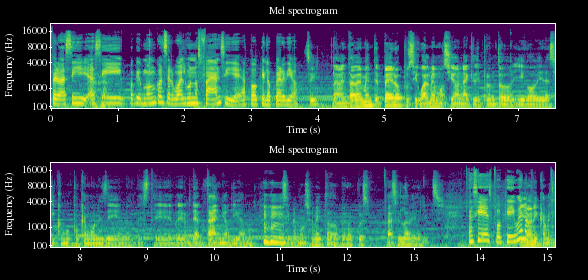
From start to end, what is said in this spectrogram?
Pero así, así Pokémon conservó a algunos fans y a Poké lo perdió. Sí, lamentablemente, pero pues igual me emociona que de pronto llego a ver así como Pokémones de, este, de, de antaño, digamos. Y sí me emociona y todo, pero pues así es la vida, Litz. Así es. Y bueno, Irónicamente.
